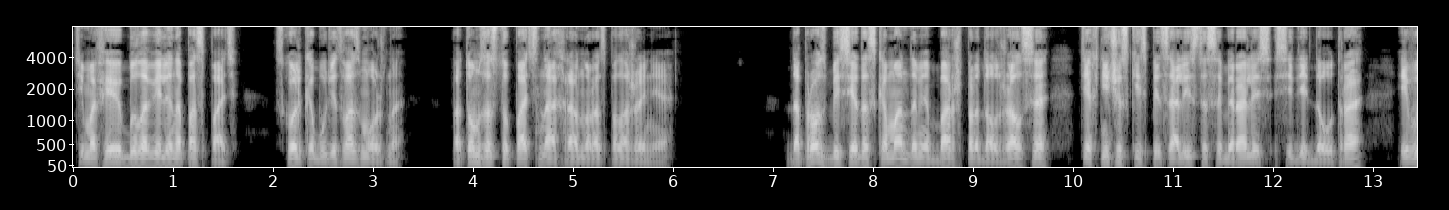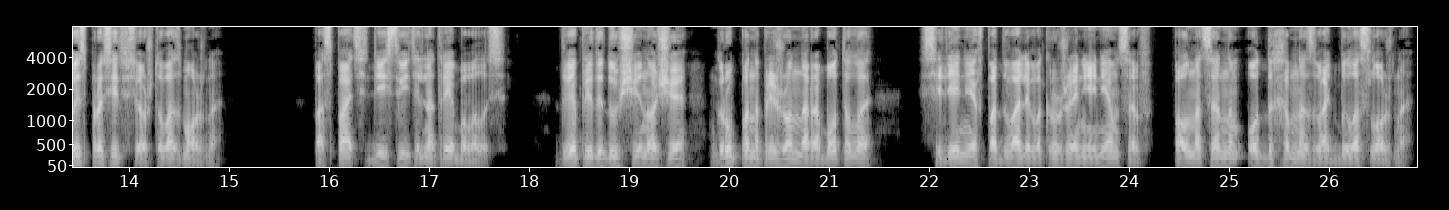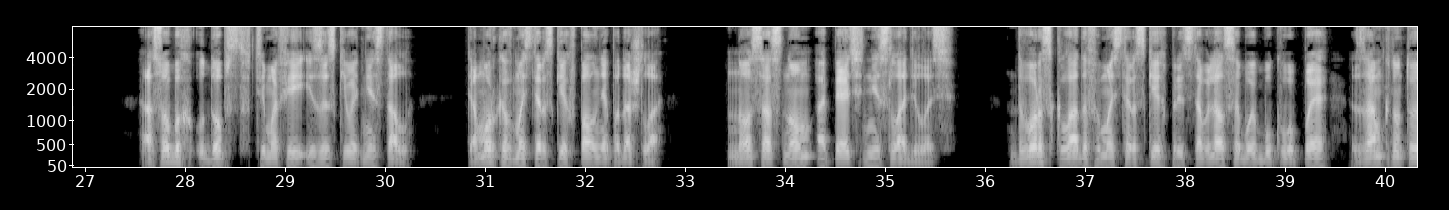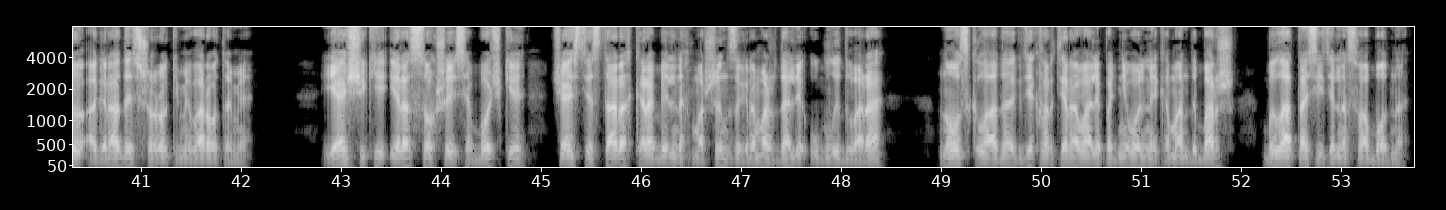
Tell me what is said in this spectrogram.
Тимофею было велено поспать, сколько будет возможно, потом заступать на охрану расположения. Допрос-беседа с командами барж продолжался, технические специалисты собирались сидеть до утра и выспросить все, что возможно. Поспать действительно требовалось. Две предыдущие ночи группа напряженно работала, сидение в подвале в окружении немцев полноценным отдыхом назвать было сложно. Особых удобств Тимофей изыскивать не стал. Коморка в мастерских вполне подошла. Но со сном опять не сладилось. Двор складов и мастерских представлял собой букву «П», замкнутую оградой с широкими воротами. Ящики и рассохшиеся бочки – Части старых корабельных машин загромождали углы двора, но у склада, где квартировали подневольные команды барж, было относительно свободно.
